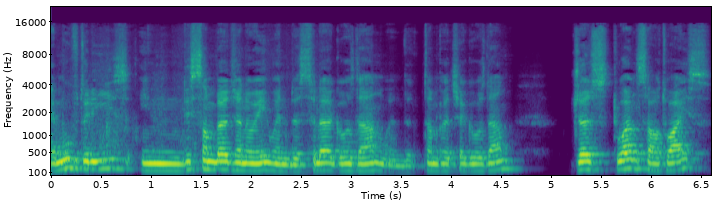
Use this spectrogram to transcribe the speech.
I move the leaves in December, January when the cellar goes down, when the temperature goes down, just once or twice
